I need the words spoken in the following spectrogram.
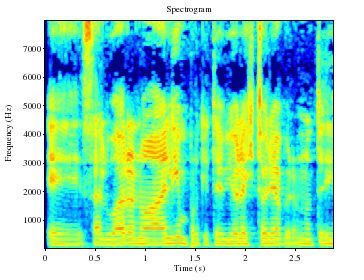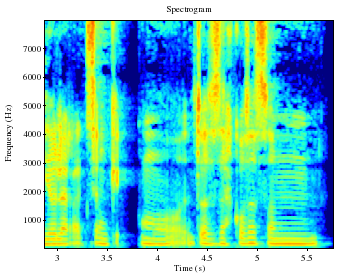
eh, saludar o no a alguien porque te vio la historia pero no te dio la reacción que como todas esas cosas son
